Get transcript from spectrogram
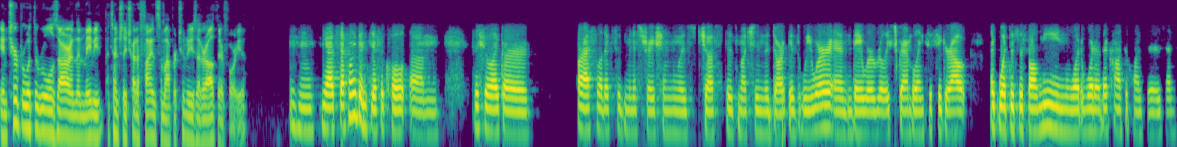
interpret what the rules are and then maybe potentially try to find some opportunities that are out there for you. Hmm yeah it's definitely been difficult um i feel like our our athletics administration was just as much in the dark as we were and they were really scrambling to figure out like what does this all mean? What what are the consequences? And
